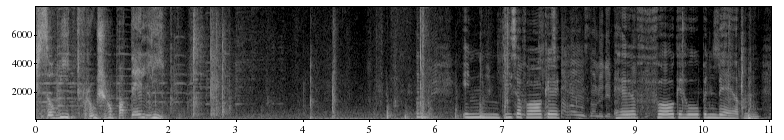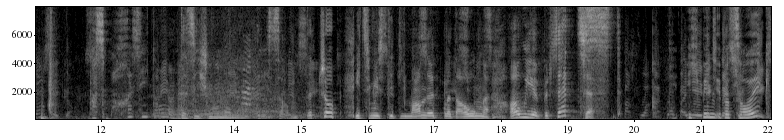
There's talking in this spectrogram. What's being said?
Ist soweit, Frau Schruppatelli. in dieser Frage hervorgehoben werden. Was machen Sie da? Das ist nun ein interessanter Job. Jetzt müsst ihr die Mannöckle da unten alle übersetzen. Ich bin überzeugt,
